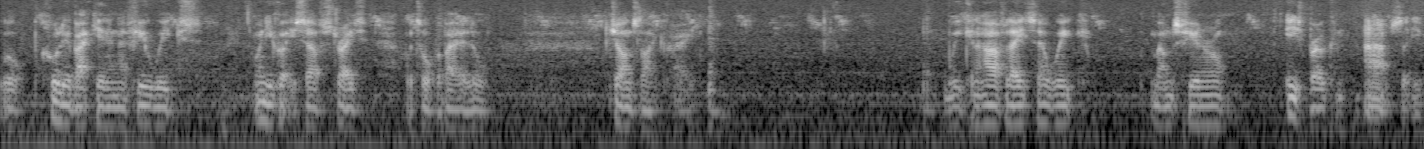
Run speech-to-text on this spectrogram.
we'll call you back in in a few weeks. When you've got yourself straight, we'll talk about it all. John's like, great. Week and a half later, week, mum's funeral. He's broken, absolutely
